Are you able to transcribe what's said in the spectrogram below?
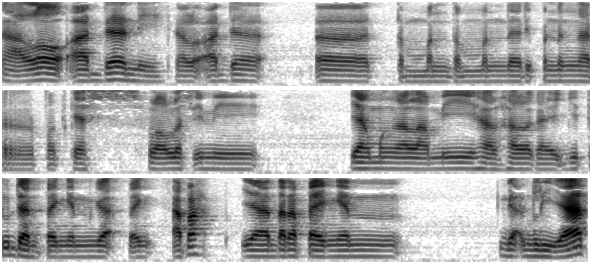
kalau ada nih, kalau ada eh, teman-teman dari pendengar podcast Flawless ini yang mengalami hal-hal kayak gitu dan pengen nggak peng apa ya antara pengen nggak ngeliat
